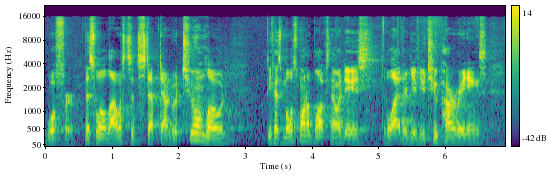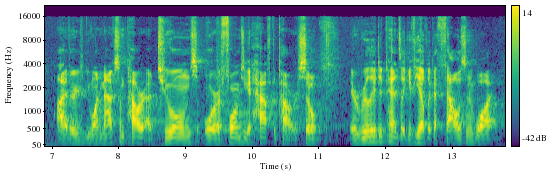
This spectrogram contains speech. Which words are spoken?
woofer. This will allow us to step down to a 2 ohm load because most monoblocks nowadays will either give you two power ratings, either you want maximum power at 2 ohms or at 4 ohms you get half the power. So it really depends. Like if you have like a 1,000 watt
